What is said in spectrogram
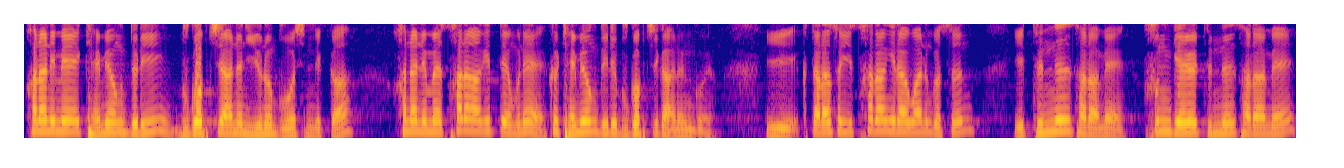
하나님의 계명들이 무겁지 않은 이유는 무엇입니까? 하나님을 사랑하기 때문에 그 계명들이 무겁지가 않은 거예요. 이 따라서 이 사랑이라고 하는 것은 이 듣는 사람의 훈계를 듣는 사람의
